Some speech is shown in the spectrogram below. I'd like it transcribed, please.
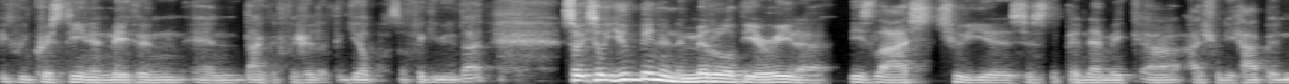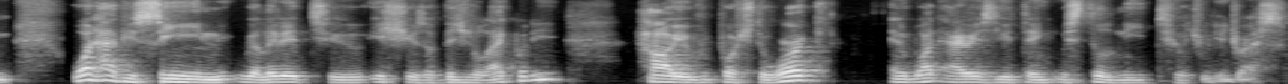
between Kristine and Nathan and Dr. Fisher, Dr. Gilmore. So forgive me for that. So, so you've been in the middle of the arena these last two years since the pandemic uh, actually happened. What have you seen related to issues of digital equity? How you've approached the work and what areas do you think we still need to actually address?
